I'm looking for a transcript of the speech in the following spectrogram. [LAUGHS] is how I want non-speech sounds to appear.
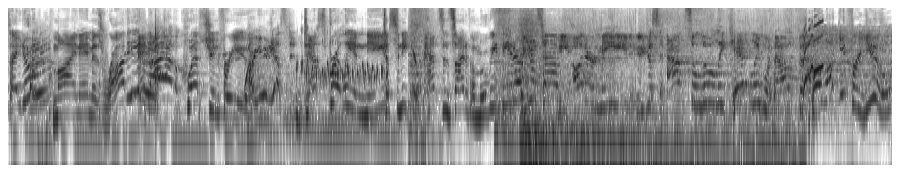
guys, how you doing? My name is Robby, and I have a question for you. Are you just desperately in need to sneak your pets inside of a movie theater? You just have the utter need. You just absolutely can't live without them. Well, lucky for you,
